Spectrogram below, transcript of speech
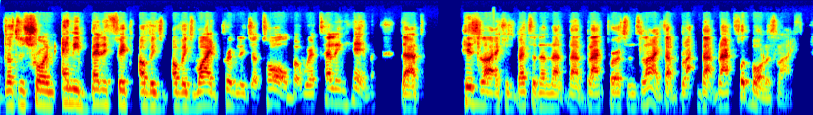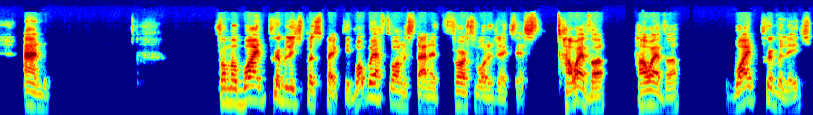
doesn't show him any benefit of his, of his white privilege at all, but we're telling him that his life is better than that, that black person's life, that black, that black footballer's life. And from a white privilege perspective, what we have to understand is first of all, it exists. However, however, white privilege,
